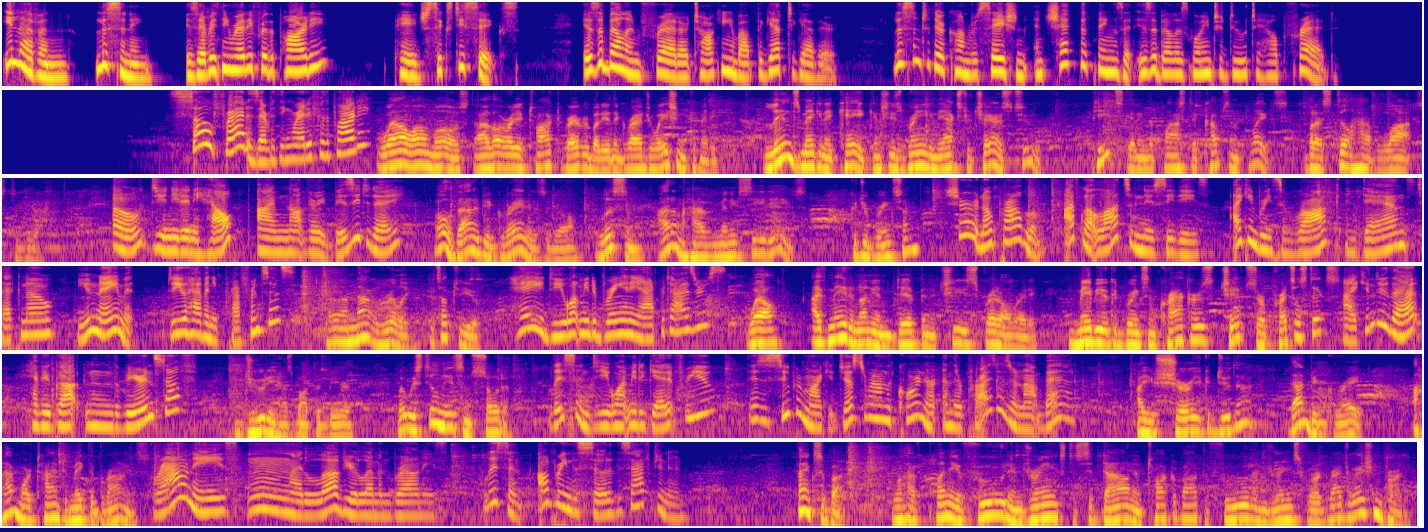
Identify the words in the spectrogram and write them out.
11. Listening. Is everything ready for the party? Page 66. Isabel and Fred are talking about the get together. Listen to their conversation and check the things that Isabel is going to do to help Fred. So, Fred, is everything ready for the party? Well, almost. I've already talked to everybody in the graduation committee. Lynn's making a cake, and she's bringing the extra chairs, too. Pete's getting the plastic cups and plates, but I still have lots to do. Oh, do you need any help? I'm not very busy today. Oh, that'd be great, Isabel. Listen, I don't have many CDs. Could you bring some? Sure, no problem. I've got lots of new CDs. I can bring some rock and dance, techno, you name it. Do you have any preferences? Uh, not really. It's up to you. Hey, do you want me to bring any appetizers? Well, I've made an onion dip and a cheese spread already. Maybe you could bring some crackers, chips, or pretzel sticks? I can do that. Have you gotten the beer and stuff? Judy has bought the beer, but we still need some soda. Listen, do you want me to get it for you? There's a supermarket just around the corner, and their prices are not bad. Are you sure you could do that? That'd be great. I'll have more time to make the brownies. Brownies? Mmm, I love your lemon brownies. Listen, I'll bring the soda this afternoon. Thanks a bunch. We'll have plenty of food and drinks to sit down and talk about the food and drinks for our graduation party.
